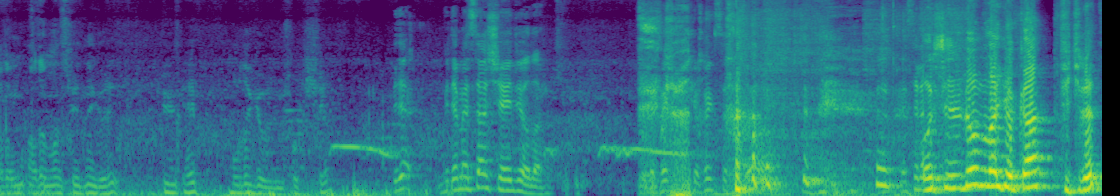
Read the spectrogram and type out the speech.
Adam, adamın söylediğine göre hep burada görülmüş o kişi. Bir de bir de mesela şey diyorlar. Köpek, köpek sesi değil mi? mesela O şey biliyor mu lan Gökhan? Fikret.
